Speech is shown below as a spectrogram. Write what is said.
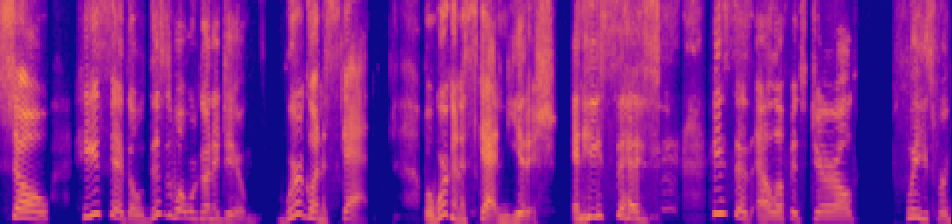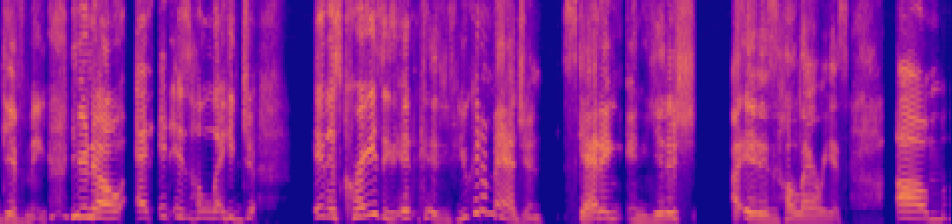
So he said, though, this is what we're going to do. We're going to scat, but we're going to scat in Yiddish. And he says, he says, Ella Fitzgerald, please forgive me. You know, and it is hilarious. It is crazy. It, if you can imagine scatting in Yiddish, uh, it is hilarious. Um,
